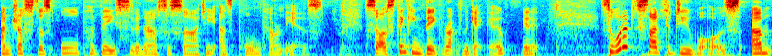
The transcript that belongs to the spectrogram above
and just as all pervasive in our society as porn currently is. So I was thinking big right from the get go, you know. So what I decided to do was, um,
